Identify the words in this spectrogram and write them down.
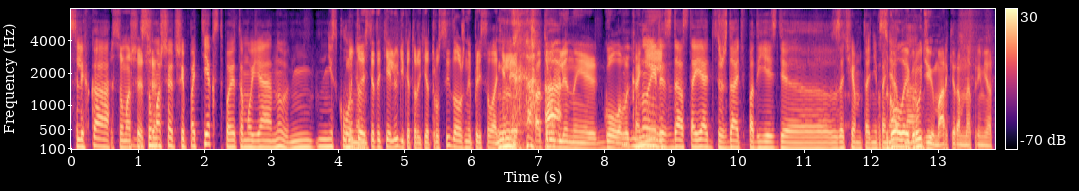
слегка Сумасшедшие. сумасшедший подтекст, поэтому я, ну, не склонен. Ну, то есть это те люди, которые тебе трусы должны присылать, или отрубленные головы коней. Ну или, да, стоять, ждать в подъезде э, зачем-то С непонятно. голой грудью и маркером, например.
